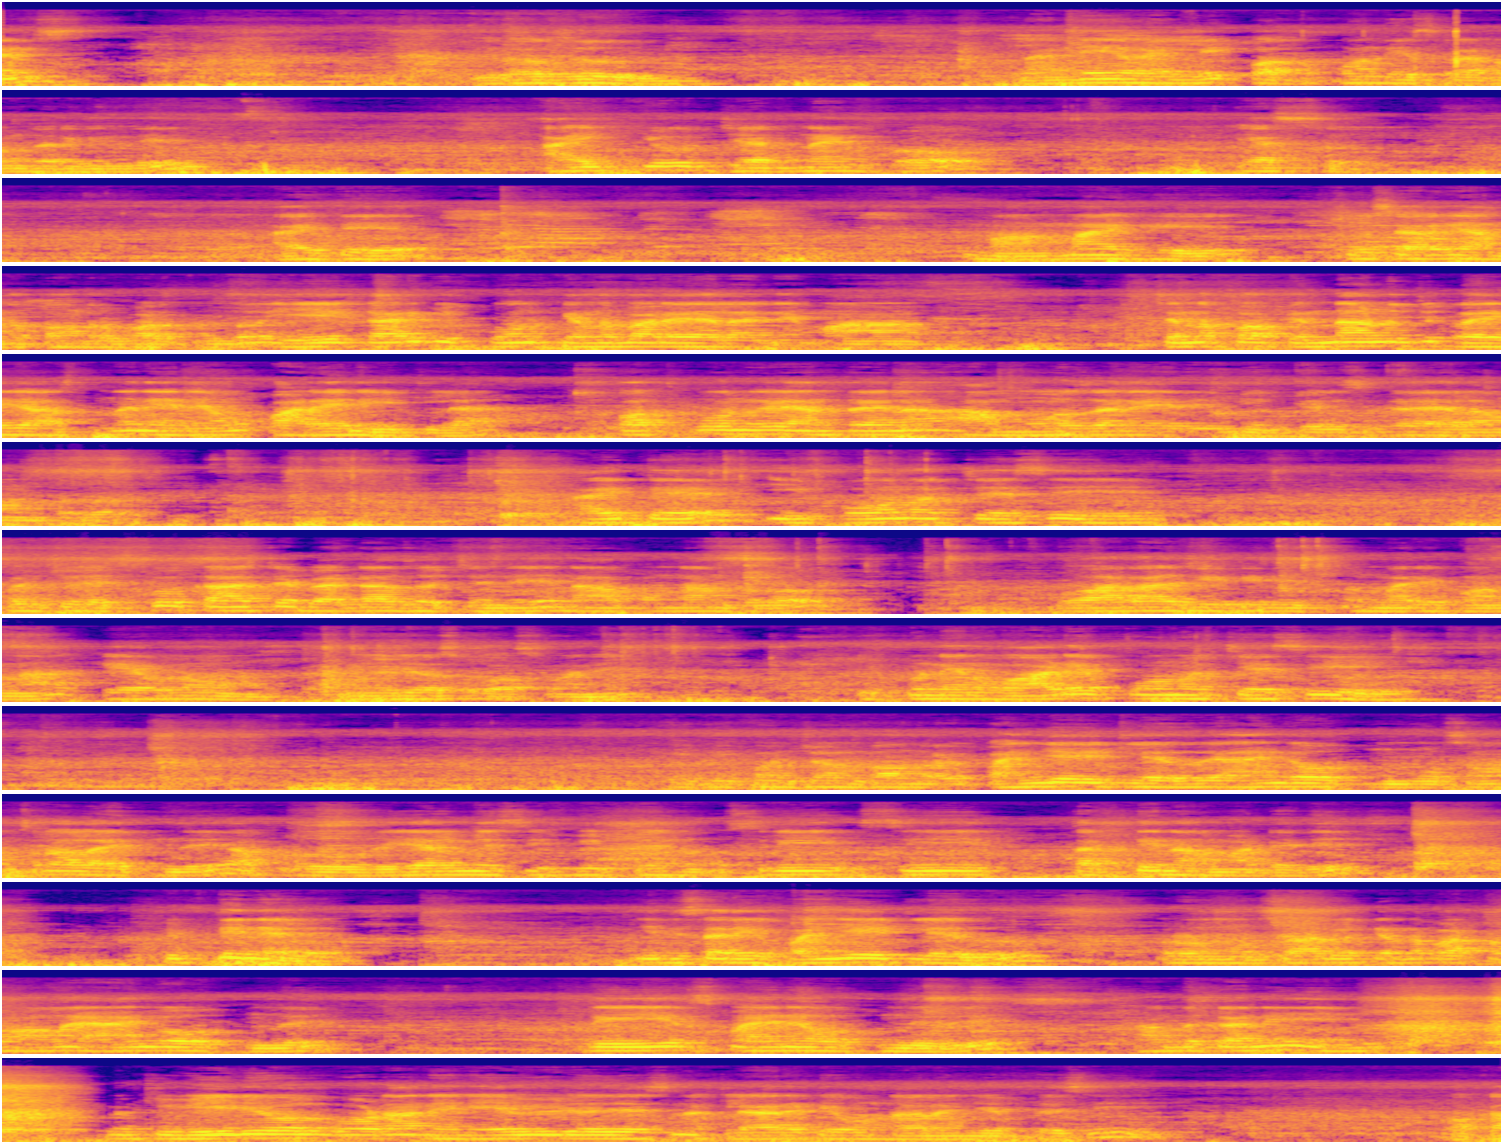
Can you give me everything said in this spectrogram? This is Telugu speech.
ఫ్రెండ్స్ ఈరోజు లండన్ వెళ్ళి కొత్త ఫోన్ తీసుకురావడం జరిగింది. IQOO Z nine pro S అయితే మా అమ్మాయికి చూసారుగా ఎంత తొందరపడుతుందో ఏ కాడికి ఫోన్ కింద పడేయాలని మా చిన్న పాప కింద నుంచి ట్రై చేస్తుంది. నేనేమో పడేయని ఇట్లా కొత్త ఫోన్గా ఎంతైనా ఆ మోజ్ అనేది మీకు తెలుసుగా ఎలా ఉంటుందో. అయితే ఈ ఫోన్ వచ్చేసి కొంచెం ఎక్కువ కాస్టే పెట్టాల్సి వచ్చింది నాకున్నంతలో వారాల చీటీ తీసుకుని మరీ కొన్నా కేవలం వీడియోస్ కోసమని. ఇప్పుడు నేను వాడే ఫోన్ వచ్చేసి ఇది కొంచెం తొందరగా పని చేయట్లేదు హ్యాంగ్ అవుతుంది. మూడు సంవత్సరాలు అవుతుంది అప్పుడు రియల్మీ సి ఫిఫ్టీన్ శ్రీ సి థర్టీన్ అనమాట ఇది. ఫిఫ్టీనే లేదు. ఇది సరిగ్గా పని చేయట్లేదు. రెండు మూడు సార్లు కింద పట్టడం వలన హ్యాంగ్ అవుతుంది. త్రీ ఇయర్స్ పైన అవుతుంది ఇది. అందుకని మీకు వీడియోలు కూడా నేను ఏ వీడియో చేసినా క్లారిటీ ఉండాలని చెప్పేసి ఒక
